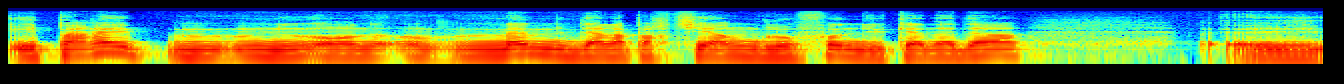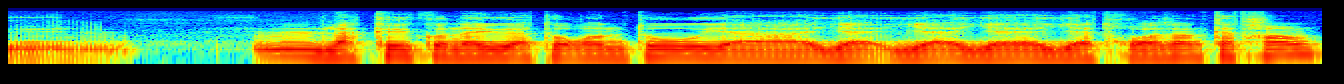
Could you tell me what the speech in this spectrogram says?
et pareil, on- même dans la partie anglophone du Canada, euh, l'accueil qu'on a eu à Toronto il y a, il y a- il y a- il y a- il y a trois ans, quatre ans,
